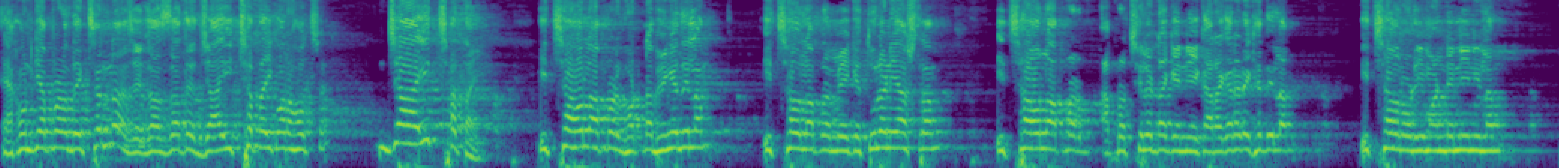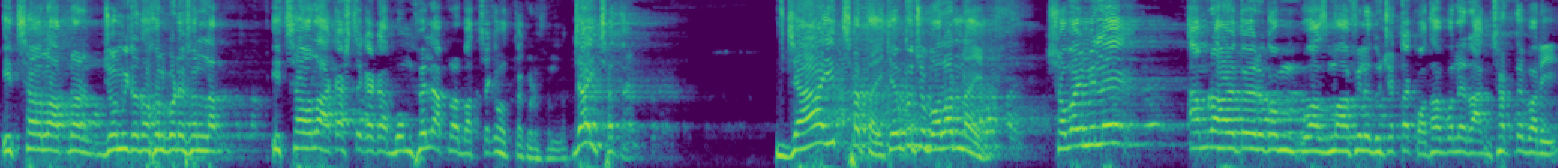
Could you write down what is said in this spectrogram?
এখন কি আপনারা দেখছেন না যে গাজাতে যা ইচ্ছা তাই করা হচ্ছে? যা ইচ্ছা তাই। ইচ্ছা হলো আপনার ঘরটা ভেঙে দিলাম। ইচ্ছা হলো আপনার মেয়েকে তুলে নিয়ে আসলাম। ইচ্ছা হলো আপনার আপনার ছেলেটাকে নিয়ে কারাগারে রেখে দিলাম। ইচ্ছা হলো রিমান্ডে নিয়ে নিলাম। ইচ্ছা হলো আপনার জমিটা দখল করে ফেললাম। ইচ্ছা হলো আকাশ থেকে একটা বোম ফেলে আপনার বাচ্চাকে হত্যা করে ফেললাম। যা ইচ্ছা তাই। যা ইচ্ছা তাই। কেউ কিছু বলার নাই। সবাই মিলে আমরা হয়তো এরকম ওয়াজ মাহফিলে দু চারটা কথা বলে রাগ ঝাড়তে পারি।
